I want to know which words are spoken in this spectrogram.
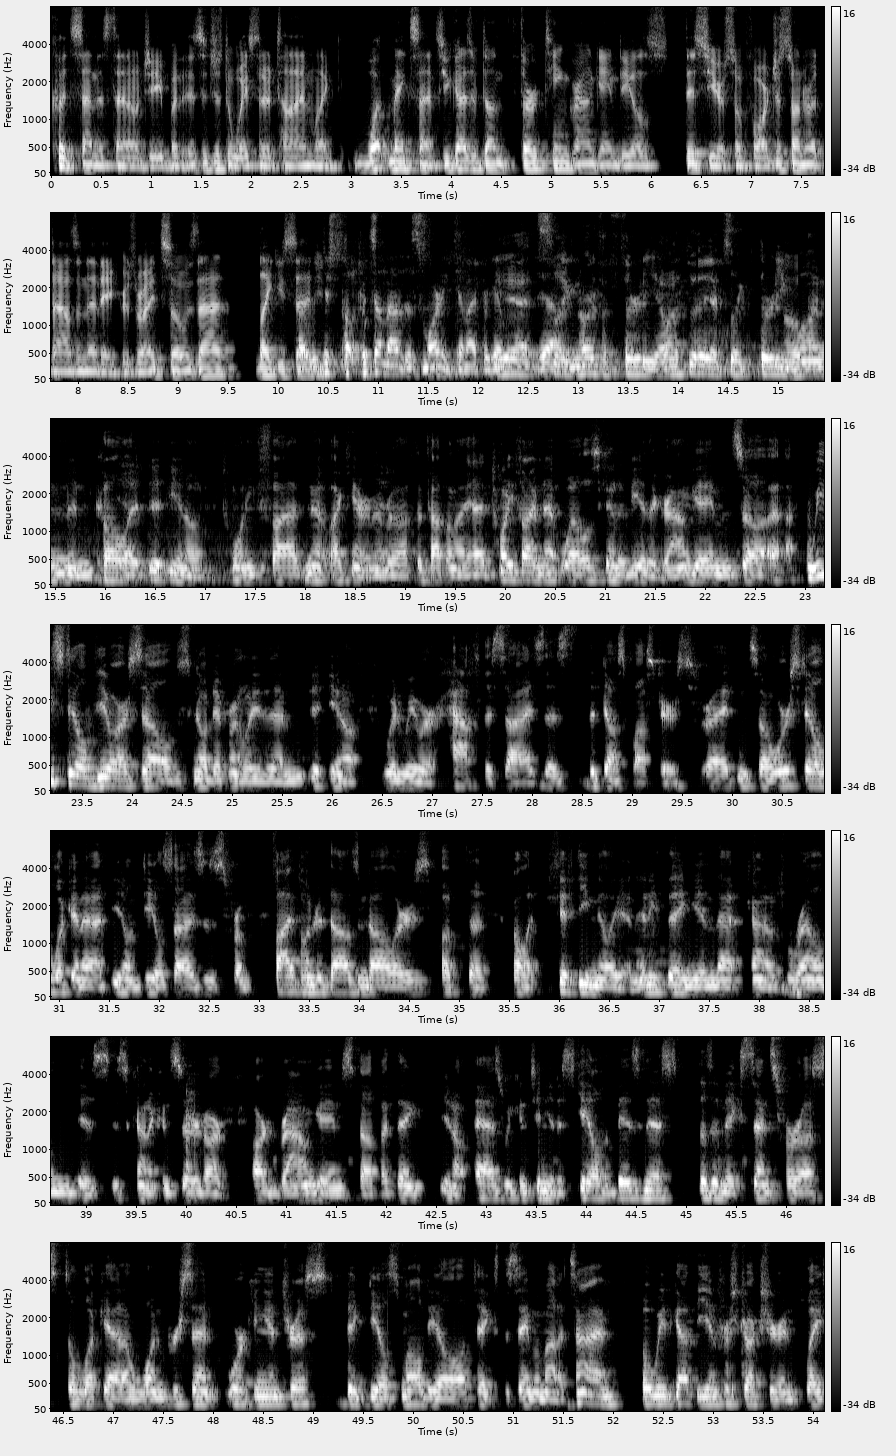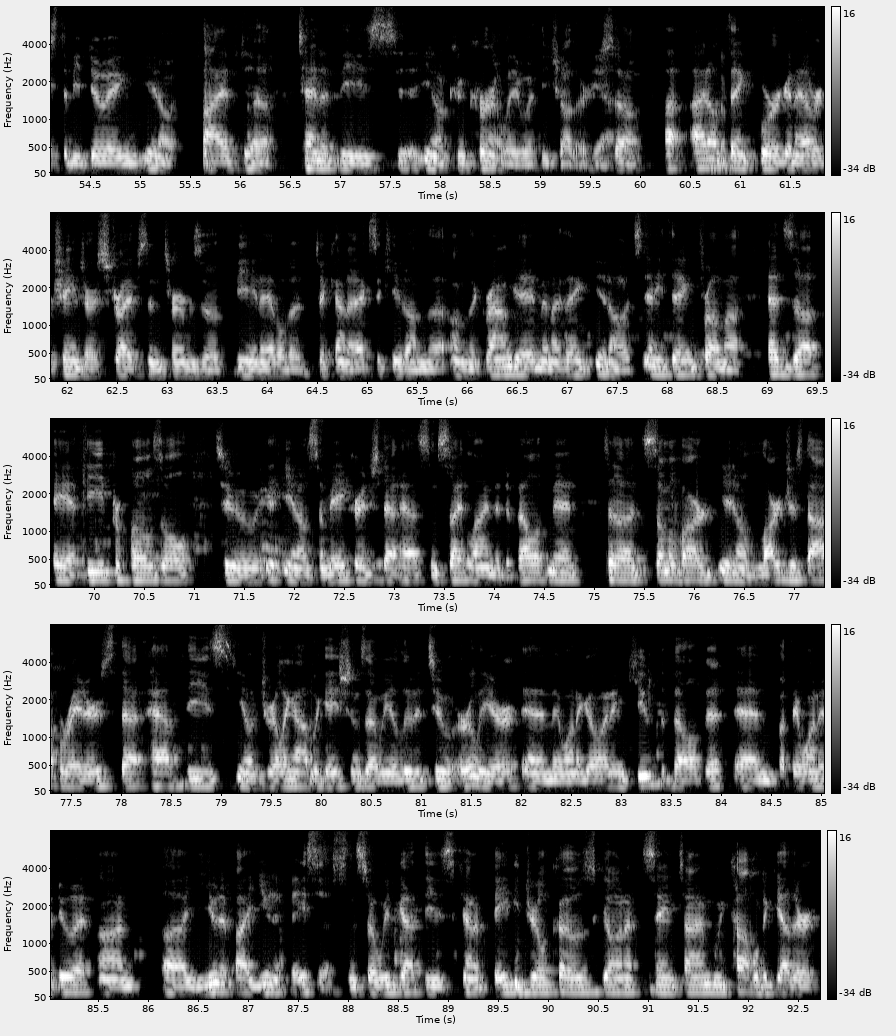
could send this to NOG, but is it just a waste of their time? Like, what makes sense? You guys have done 13 ground game deals this year so far, just under a thousand net acres, right? So is that like you said? Uh, we just put something out this morning, Tim. I forget. Yeah, it's yeah. like north of 30. I want to say it's like 31 okay. and call yeah. it, you know, 25 net. I can't remember off the top of my head. 25 net wells going to be the ground game, and so uh, we still view ourselves no differently than you know when we were half the size as the dust busters, right? And so we're still looking at you know deal sizes from five hundred thousand dollars up to call it 50 million. Anything in that kind of realm is is kind of considered our our ground game stuff. I think, you know, as we continue to scale the business, does it make sense for us to look at a 1% working interest? Big deal, small deal, all takes the same amount of time, but we've got the infrastructure in place to be doing, you know, five to 10 of these, you know, concurrently with each other. Yeah. So I don't think we're going to ever change our stripes in terms of being able to, to kind of execute on the on the ground game. And I think you know it's anything from a heads up AFE proposal to you know some acreage that has some sight line to development to some of our you know largest operators that have these you know drilling obligations that we alluded to earlier and they want to go in and cube develop it and but they want to do it on a unit by unit basis. And so we've got these kind of baby drill codes going at the same time. We cobble together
